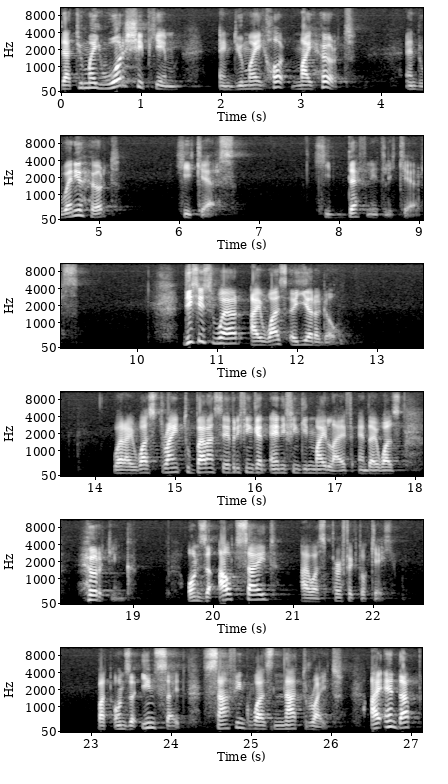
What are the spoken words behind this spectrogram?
that you might worship Him and you might hurt. And when you hurt, He cares. He definitely cares. This is where I was a year ago where I was trying to balance everything and anything in my life and I was hurting. On the outside, I was perfect okay. But on the inside, something was not right. I end up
